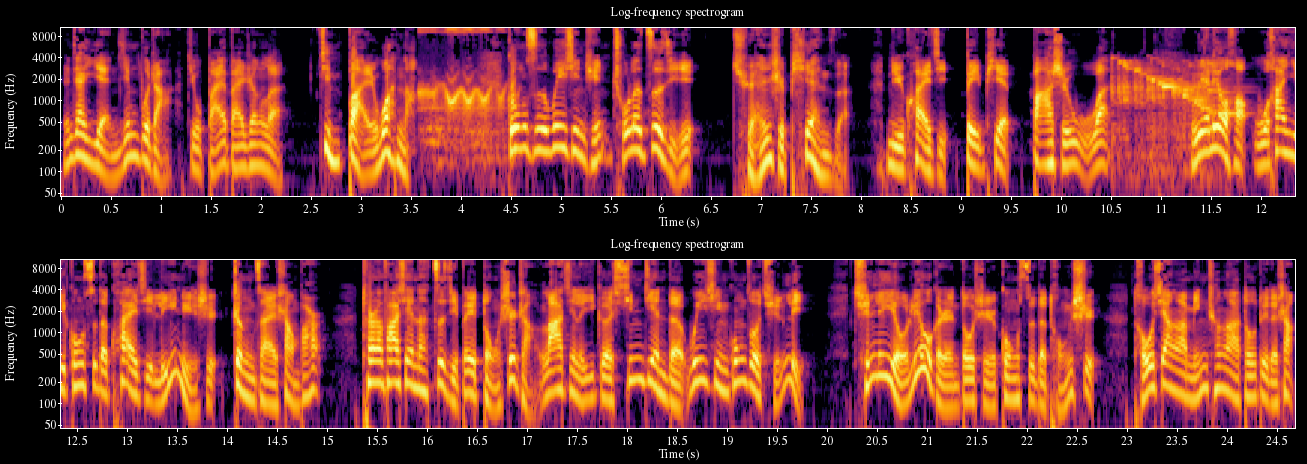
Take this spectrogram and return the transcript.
人家眼睛不眨就白白扔了近百万呐！公司微信群除了自己全是骗子，女会计被骗八十五万。五月六号，武汉一公司的会计李女士正在上班，突然发现呢自己被董事长拉进了一个新建的微信工作群里，群里有六个人都是公司的同事，头像啊、名称啊都对得上。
